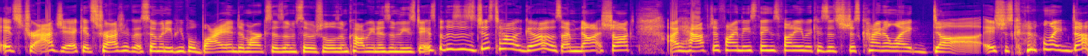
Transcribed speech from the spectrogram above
It's tragic. It's tragic that so many people buy into Marxism, socialism, communism these days, but this is just how it goes. I'm not shocked. I have to find these things funny because it's just kind of like duh. It's just kind of like duh.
